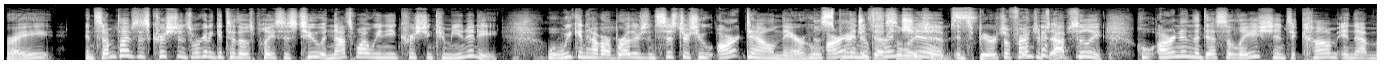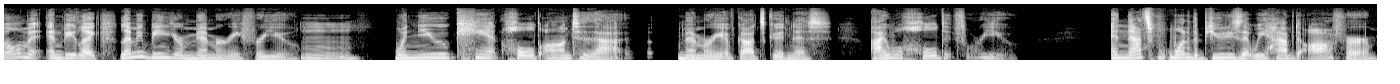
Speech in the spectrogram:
right? And sometimes as Christians, we're going to get to those places too. And that's why we need Christian community. Well, we can have our brothers and sisters who aren't down there, who The aren't in the desolation, and spiritual friendships, absolutely, who aren't in the desolation to come in that moment and be like, let me be your memory for you. Mm. When you can't hold on to that memory of God's goodness, I will hold it for you. And that's one of the beauties that we have to offer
